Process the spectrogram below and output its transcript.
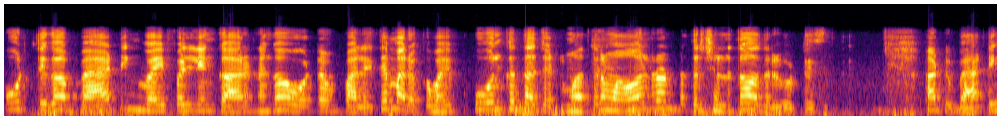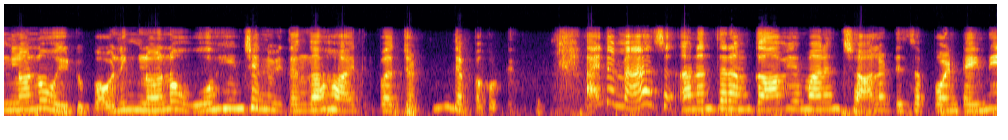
పూర్తిగా బ్యాటింగ్ వైఫల్యం కారణంగా ఓటమి పాలైతే మరొక వైపు కోల్కతా జట్టు మాత్రం ఆల్రౌండ్ ప్రదర్శనతో అదరగొట్టేసింది. అటు బ్యాటింగ్లోనూ ఇటు బౌలింగ్లోనూ ఊహించని విధంగా హైదరాబాద్ జట్టును దెబ్బకొట్టింది అయితే మ్యాచ్ అనంతరం కావ్యమానం చాలా డిసప్పాయింట్ అయింది.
